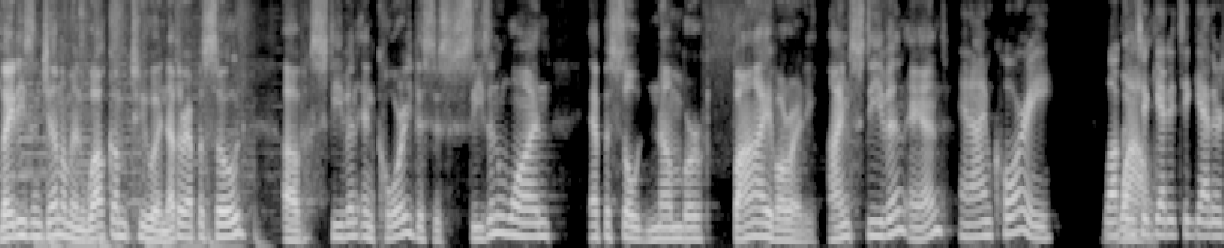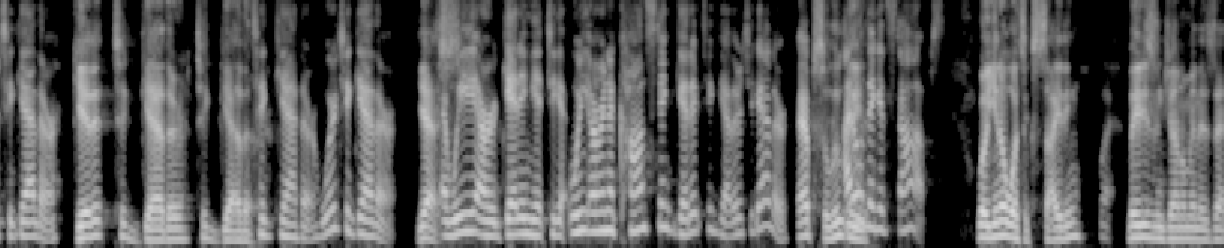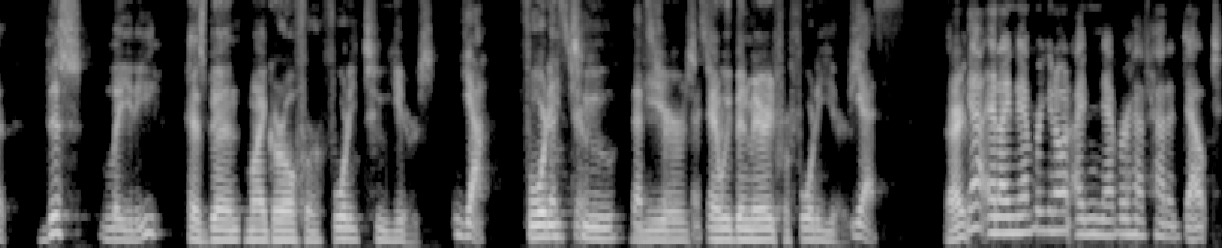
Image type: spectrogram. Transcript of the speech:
Ladies and gentlemen, welcome to another episode of Steven and Kori. This is season one, episode number five already. I'm Steven and And I'm Kori. Welcome to Get It Together Together. get it together together. Together. We're together. yes. And we are getting it together. We are in a constant get it together together. absolutely. I don't think it stops. well, you know what's exciting, What? ladies and gentlemen, is that this lady has been my girl for 42 years. Yeah. 42 That's years. That's And we've been married for 40 years. Yes. All right. Yeah. And I never, you know what? I never have had a doubt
